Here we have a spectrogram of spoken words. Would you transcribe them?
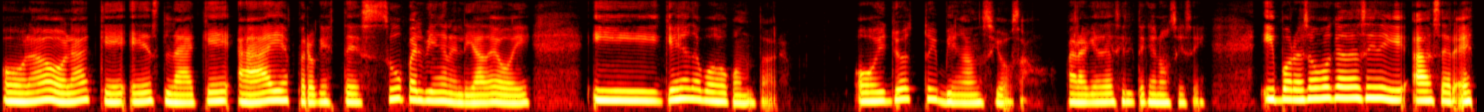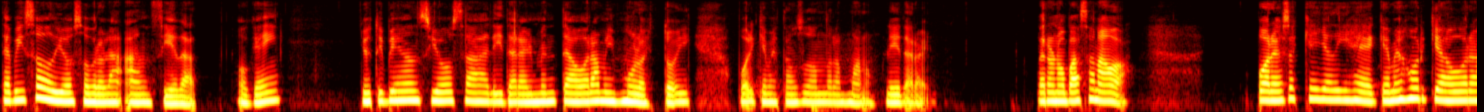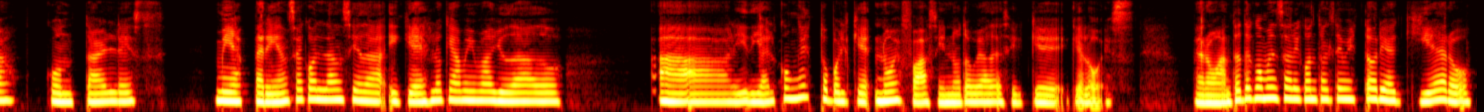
Hola, hola, ¿qué es la que hay? Espero que estés súper bien en el día de hoy. ¿Y qué te puedo contar? Hoy yo estoy bien ansiosa. ¿Para qué decirte que no? Sí, sí. Y por eso fue que decidí hacer este episodio sobre la ansiedad, ¿ok? Yo estoy bien ansiosa, literalmente ahora mismo lo estoy, porque me están sudando las manos, literal. Pero no pasa nada. Por eso es que yo dije, qué mejor que ahora contarles mi experiencia con la ansiedad y qué es lo que a mí me ha ayudado a lidiar con esto, porque no es fácil, no te voy a decir que, que lo es. Pero antes de comenzar y contarte mi historia, quiero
